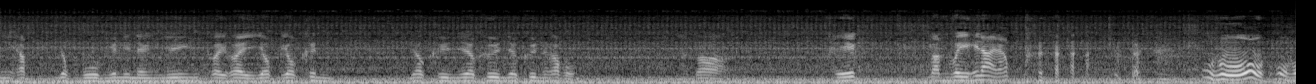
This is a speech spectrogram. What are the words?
นี่ครับยกบูมขึ้นนิดหนึงยิงค่อยๆยกยกขึ้นยกขึ้นยกขึ้นยกขึ้นนะครับผม แล้วก็ เทครันเวย์ให้ได้นะครับ โอ้โห โอ้โห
